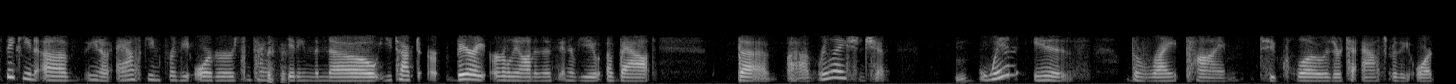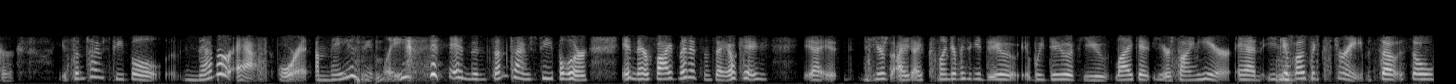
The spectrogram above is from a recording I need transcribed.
speaking of you know asking for the order, sometimes getting the no. You talked er- very early on in this interview about the uh, relationship. Mhm. When is the right time to close or to ask for the order? Sometimes people never ask for it, amazingly, and then sometimes people are in there five minutes and say, "Okay, yeah, it, here's I, I explained everything you do. We do. If you like it, here, sign here." And you get both extremes. So, so,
